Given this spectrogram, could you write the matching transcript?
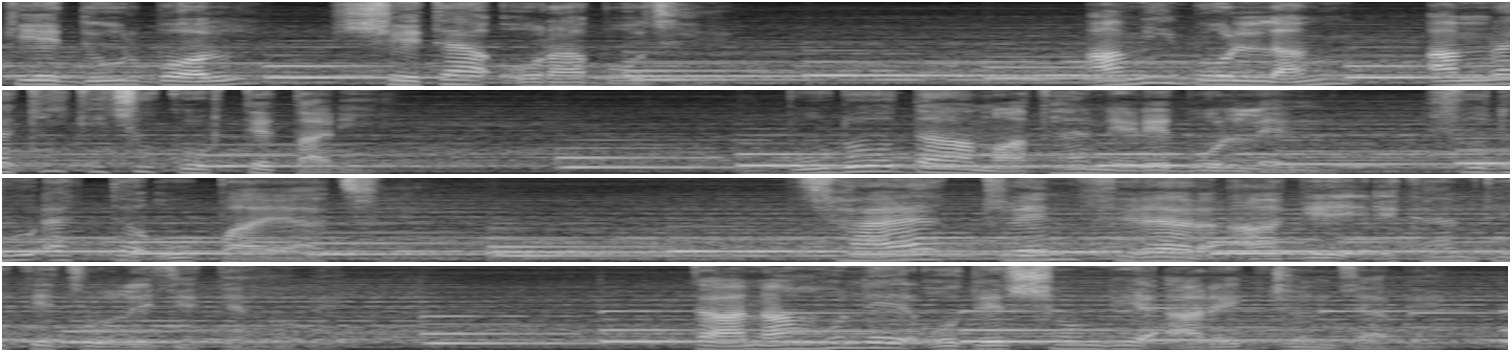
কে দুর্বল, সেটা ওরা বোঝে। আমি বললাম, আমরা কি কিছু করতে পারি? বুড়ো দা মাথা নেড়ে বললেন, শুধু একটা উপায় আছে। ছায়া ট্রেন ফেরার আগে এখান থেকে চলে যেতে হবে। তা না হলে ওদের সঙ্গে আরেকজন যাবে।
